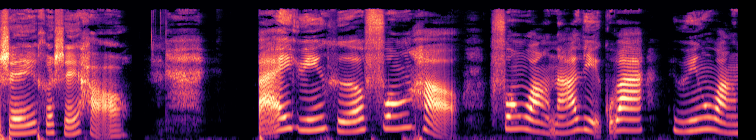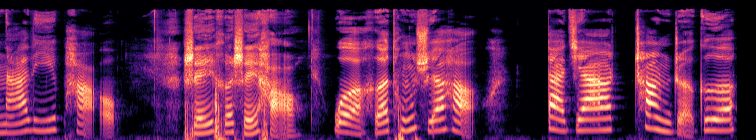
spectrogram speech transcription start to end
谁和谁好？白云和风好，风往哪里刮，云往哪里跑。谁和谁好？我和同学好，大家唱着歌，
